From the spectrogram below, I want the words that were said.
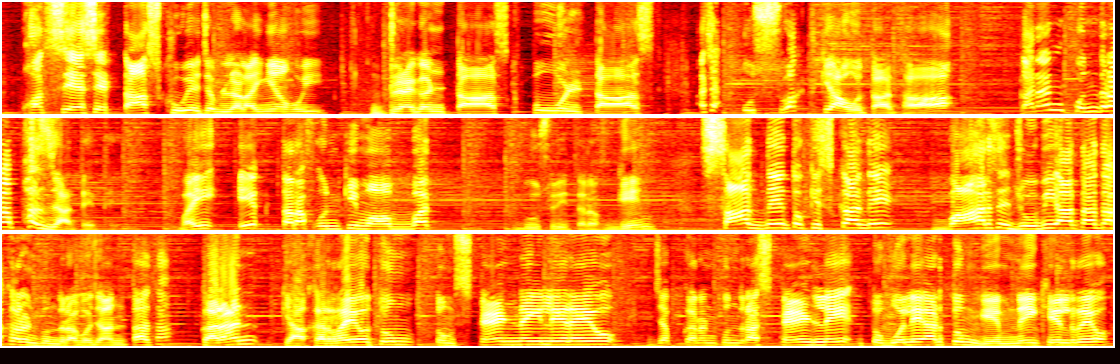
बहुत से ऐसे टास्क हुए जब लड़ाइयाँ हुई। Dragon task, pole task. अच्छा उस वक्त क्या होता था? करण कुंद्रा फंस जाते थे। भाई, एक तरफ़ उनकी मोहब्बत, दूसरी तरफ़ गेम। साथ दें तो किसका दें? बाहर से जो भी आता था, करण कुंद्रा को जानता था। करण, क्या कर रहे हो तुम? तुम स्टैंड नहीं ले रहे हो। जब करण कुंद्रा स्टैंड ले तो बोले, यार, तुम गेम नहीं खेल रहे हो।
